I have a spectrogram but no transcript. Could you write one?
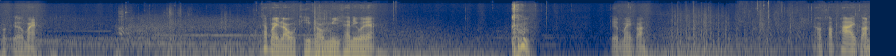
ก็เกิดใหม่ทำไมเราทีมเรามีแค่นี้วะเนี่ย เกิดใหม่ก่อน เอาซัพพลายก่อน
